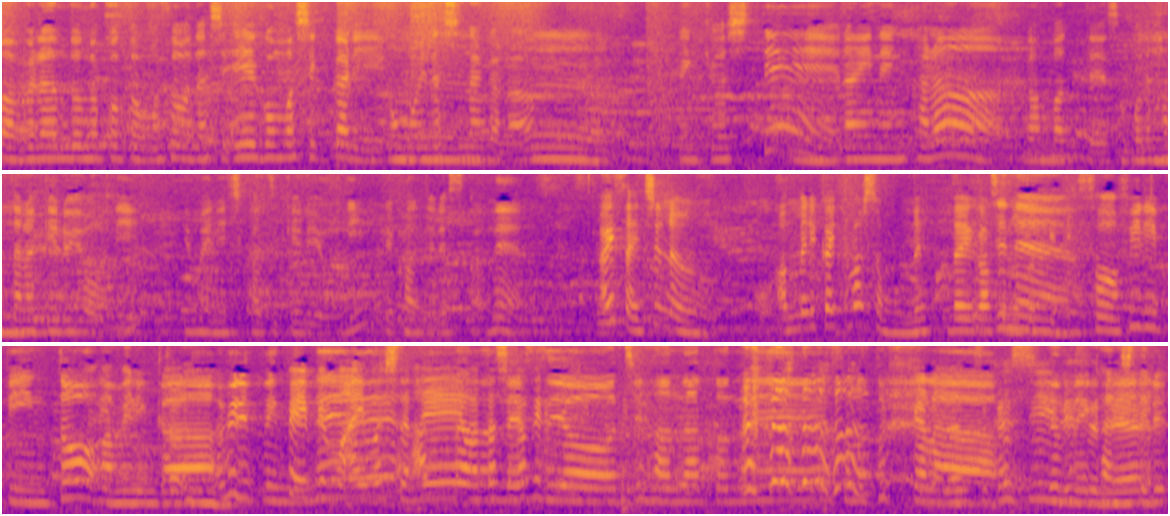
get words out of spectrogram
あ、ブランドのこともそうだし英語もしっかり思い出しながらうん。勉強して、来年から頑張ってそこで働けるように、夢に近づけるようにって感じですかね。愛さん1年アメリカ行ってましたもんね大学の1時に。年。そうフィリピンとアメリカ。フフィリピンで、ね、フィリピンも会いましたね。会ったんですよ千花とねその時から懐かしいですね。感じてる。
